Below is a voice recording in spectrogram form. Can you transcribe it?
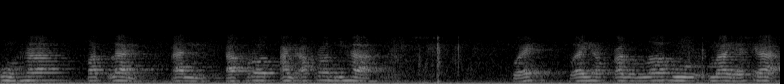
uha fatlan an afrod an afrodiha wa wa yaf'alullahu ma yasha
